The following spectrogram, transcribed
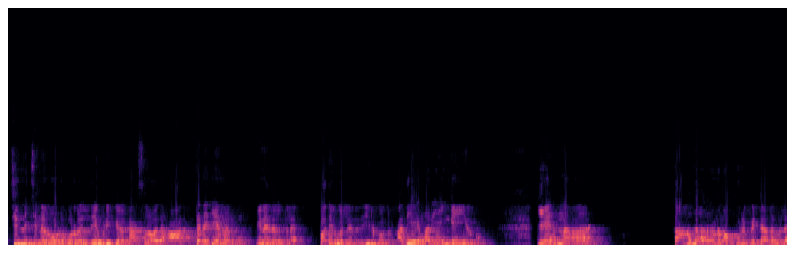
சின்ன சின்ன ரோடு போடுறது வந்து எப்படி காசு செலவாது அத்தனைக்கும் என்ன இருக்கும்? இணையதளத்துல பதிவுகள் என்னது? இருக்கும். அதே மாதிரியே இங்கேயும் இருக்கும். ஏன்னா சாதாரணமாக குறிப்பிட்ட அளவுல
